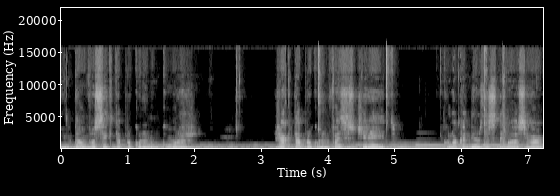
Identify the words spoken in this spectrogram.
Então, você que está procurando um cônjuge, já que está procurando, faz isso direito. Coloca Deus nesse negócio, Senhor.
